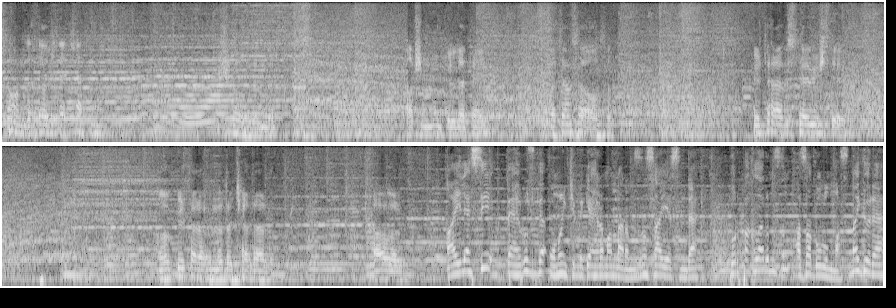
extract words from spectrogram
Son dəfə. döyüşlər çətin. Şuşa uğrunda. Başından güllə dəyib. Vətən sağ olsun. Bir tərəfi sevinçdir. Ama bir tərəfində də kədərdir. Ağırdır. Ailəsi Bəhruz və onun kimi qəhrəmanlarımızın sayəsində torpaqlarımızın azad olunmasına görə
